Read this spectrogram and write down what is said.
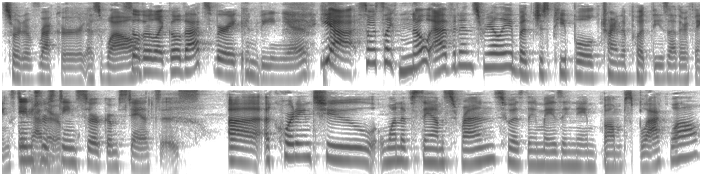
sort of record as well. So they're like, oh, that's very convenient. Yeah, so it's like no evidence really, but just people trying to put these other things together. Interesting circumstances. Uh, according to one of Sam's friends, who has the amazing name Bumps Blackwell,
